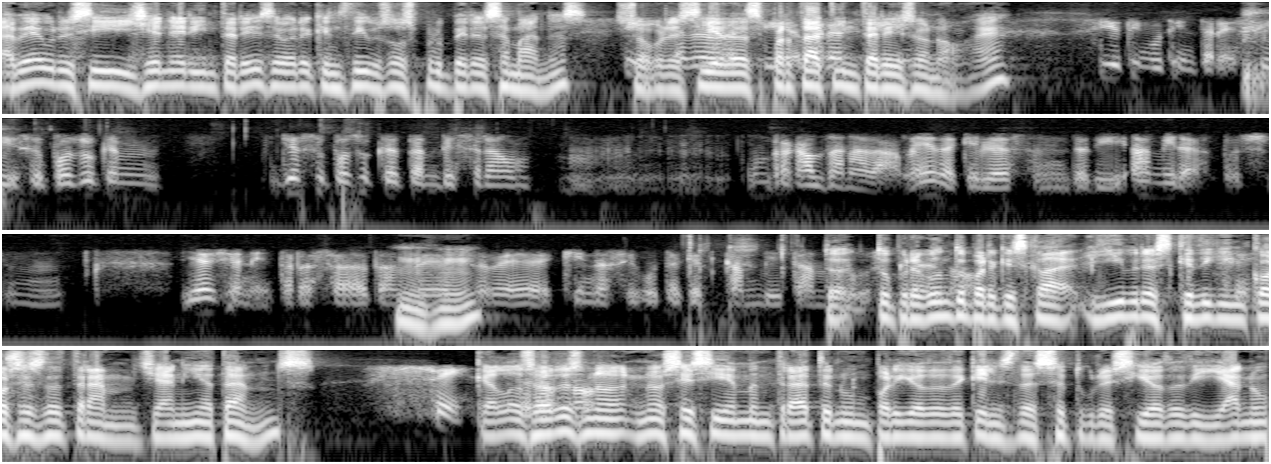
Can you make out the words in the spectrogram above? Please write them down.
A veure si genera interès, a veure què ens dius les properes setmanes, Sí, sobre a si ha si- despertat veure interès si- o no, eh? Sí, he tingut interès, sí, suposo que... Jo suposo que també serà un, un regal de Nadal, eh, d'aquelles de dir, ah, mira, doncs, hi ha gent interessada també Mhm. a saber quin ha sigut aquest canvi tan brusc. t'ho pregunto no? perquè, és clar, llibres que diguin Sí. coses de Trump ja n'hi ha tants, Sí, que aleshores però no, no sé si hem entrat en un període d'aquells de saturació de dir ja no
